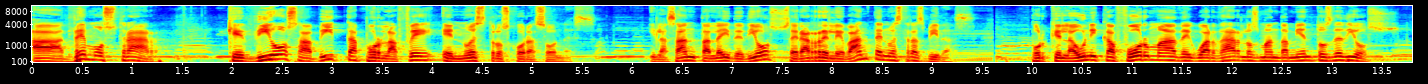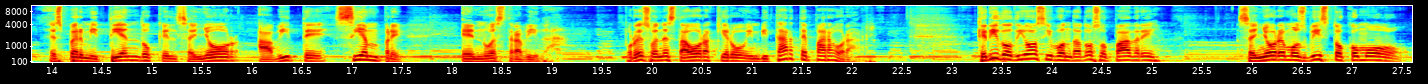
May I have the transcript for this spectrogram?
a demostrar que Dios habita por la fe en nuestros corazones. Y la santa ley de Dios será relevante en nuestras vidas, porque la única forma de guardar los mandamientos de Dios es permitiendo que el Señor habite siempre en nuestra vida. Por eso en esta hora quiero invitarte para orar. Querido Dios y bondadoso Padre, Señor, hemos visto cómo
